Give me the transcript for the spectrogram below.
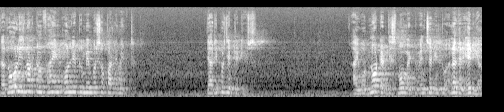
the role is not confined only to members of parliament. They are representatives. I would not at this moment venture into another area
